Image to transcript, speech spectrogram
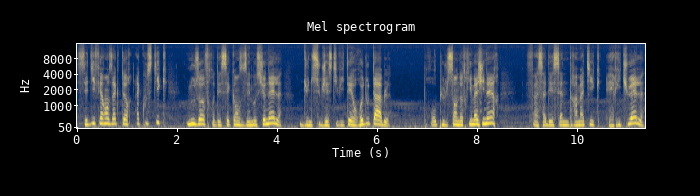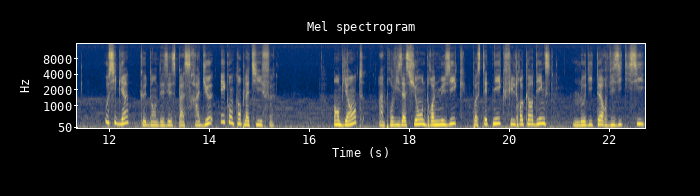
ces différents acteurs acoustiques nous offrent des séquences émotionnelles d'une suggestivité redoutable, propulsant notre imaginaire face à des scènes dramatiques et rituelles, aussi bien que dans des espaces radieux et contemplatifs. Ambiante, improvisation, drone musique, post-ethnique, field recordings, l'auditeur visite ici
